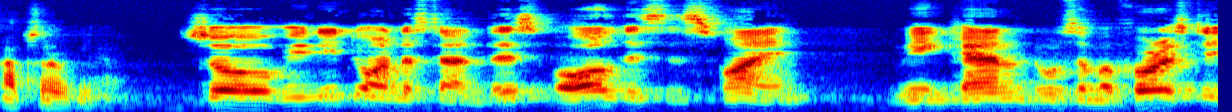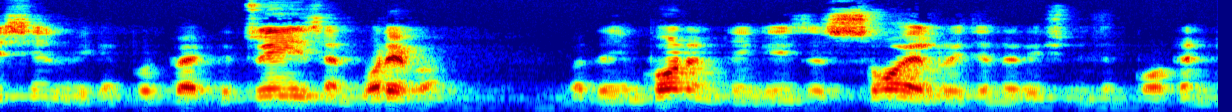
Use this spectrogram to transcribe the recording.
Absolutely. So we need to understand this, all this is fine, we can do some afforestation, we can put back the trees and whatever. But the important thing is the soil regeneration is important,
